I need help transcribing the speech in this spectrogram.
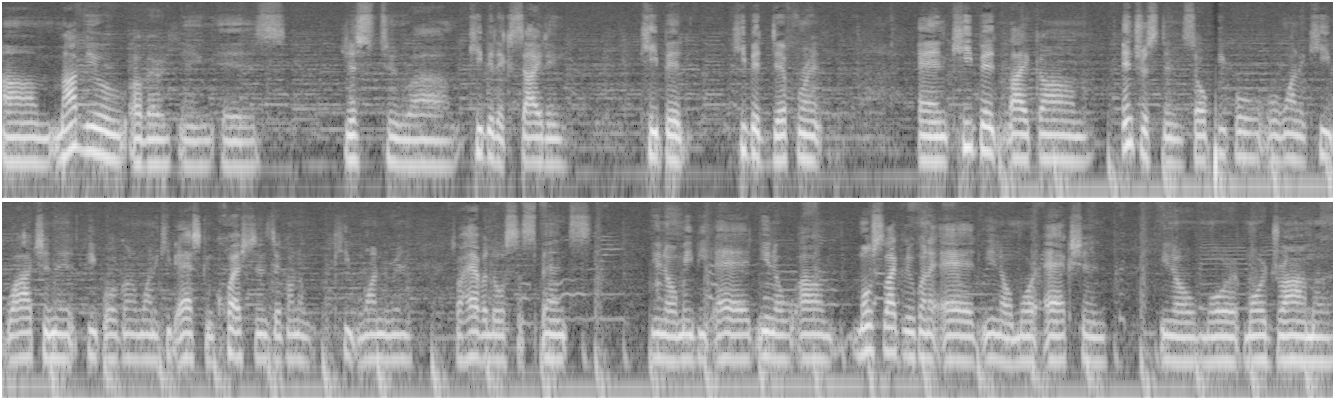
Um, my view of everything is just to uh, keep it exciting, keep it keep it different, and keep it like um, interesting. So people will want to keep watching it. People are going to want to keep asking questions. They're going to keep wondering. So I have a little suspense. You know, maybe add. You know, um, most likely we're going to add. You know, more action. You know, more more drama.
